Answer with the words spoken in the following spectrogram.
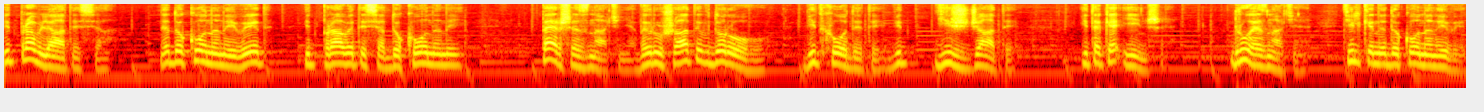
Відправлятися, недоконаний вид, відправитися доконаний. Перше значення вирушати в дорогу, відходити, від'їжджати і таке інше. Друге значення тільки недоконаний вид,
